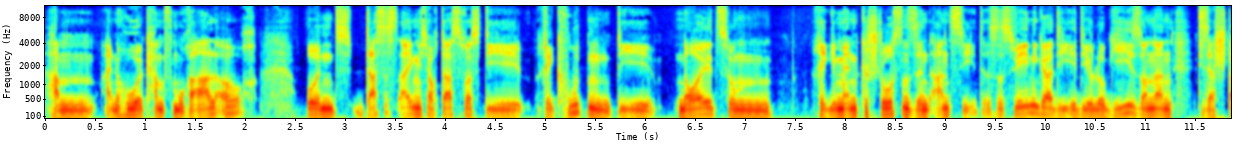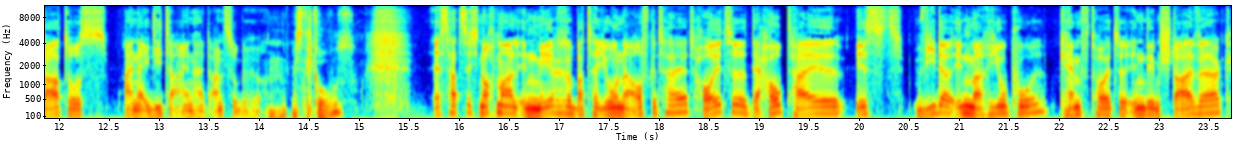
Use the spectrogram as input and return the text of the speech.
haben eine hohe Kampfmoral auch. Und das ist eigentlich auch das, was die Rekruten, die neu zum Regiment gestoßen sind, anzieht. Es ist weniger die Ideologie, sondern dieser Status einer Eliteeinheit anzugehören. Mhm. Ist die groß? Es hat sich nochmal in mehrere Bataillone aufgeteilt. Heute, der Hauptteil ist wieder in Mariupol, kämpft heute in dem Stahlwerk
